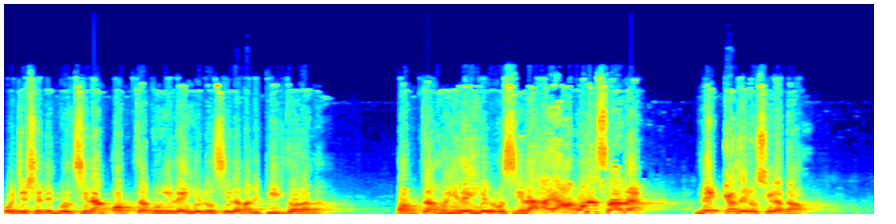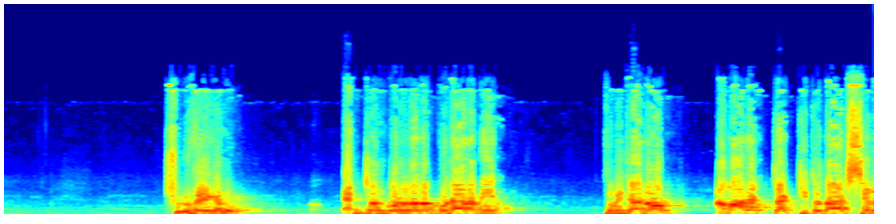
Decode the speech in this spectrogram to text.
ওই যে সেদিন বলছিলাম, অবতাকু ইলাইহিল ওসিলা মানে পীর ধরা না। অবতাকু ইলাইহিল ওসিলা আয় আমলে সালে, নেক কাজের ওসিলা দাও। শুরু হয়ে গেল। একজন বলল, রব্বুল আলামিন, তুমি জানো, আমার একটা কৃতদাস ছিল।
